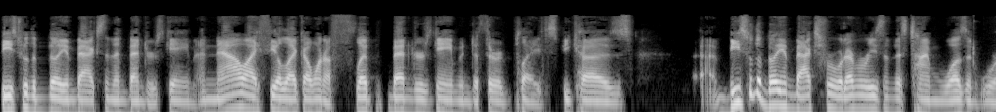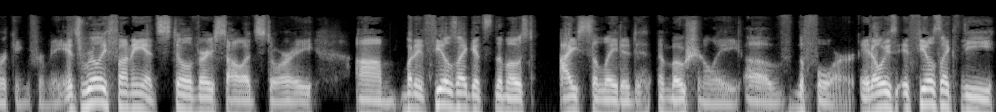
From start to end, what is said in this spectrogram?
Beast with a billion backs and then Bender's game. And now I feel like I want to flip Bender's game into third place because uh, Beast with a billion backs for whatever reason this time wasn't working for me. It's really funny. It's still a very solid story. Um, but it feels like it's the most isolated emotionally of the four. It always, it feels like the,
